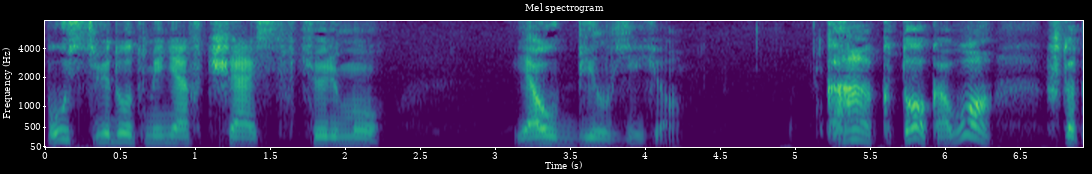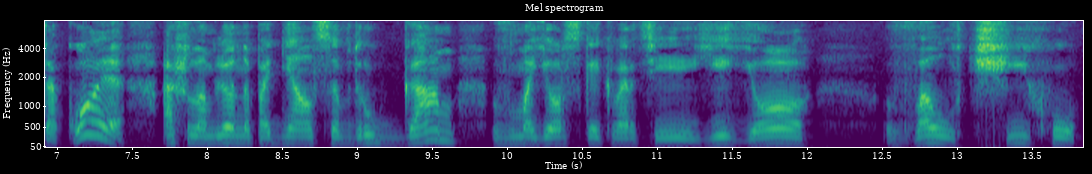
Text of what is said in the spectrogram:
"Пусть ведут меня в часть, в тюрьму". Я убил ее. Как, кто, кого? Что такое? ошеломленно поднялся вдруг гам в майорской квартире. Ее волчиху,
